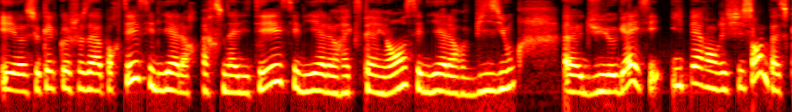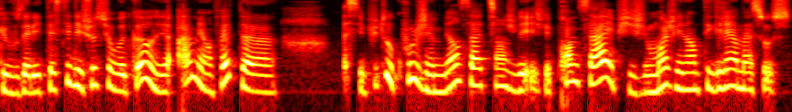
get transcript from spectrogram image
Et euh, ce quelque chose à apporter, c'est lié à leur personnalité, c'est lié à leur expérience, c'est lié à leur vision euh, du yoga et c'est hyper enrichissant parce que vous allez tester des choses sur votre corps et dire ah mais en fait euh, c'est plutôt cool, j'aime bien ça. Tiens, je vais je vais prendre ça et puis moi je vais l'intégrer à ma sauce.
